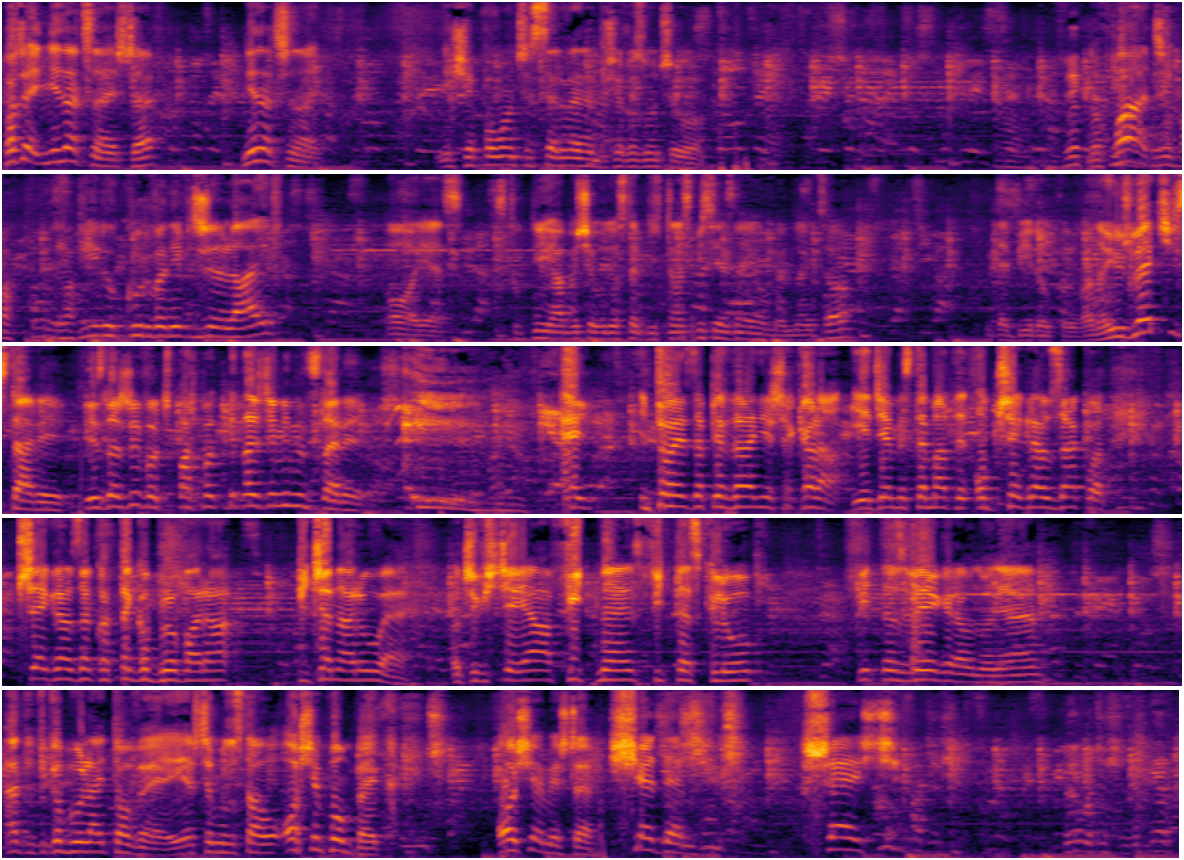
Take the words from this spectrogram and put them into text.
Poczekaj, nie zaczynaj jeszcze. Nie zaczynaj. Niech się połączy z serwerem, by się rozłączyło. No patrz! Debilu, kurwa, nie widzisz, że live? O, jest. Stuknij, aby się udostępnić transmisję znajomym, no i co? Debilu, kurwa. No już leci, stary! Jest na żywo, czy masz po 15 minut, stary! Ej, i to jest zapierdalanie szakala. Jedziemy z tematem, on przegrał zakład. Przegrał zakład tego browara, picze na ruę. Oczywiście ja, fitness, fitness klub. Fitness wygrał, no nie? A to tylko był lightowy. Jeszcze mu zostało 8 pompek. 8 jeszcze. 7. 6. Było 10 dopiero.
